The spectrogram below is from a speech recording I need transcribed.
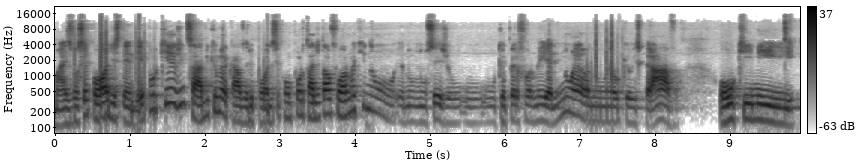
Mas você pode estender porque a gente sabe que o mercado ele pode se comportar de tal forma que não, eu não, não seja o, o que eu performei ali não é, não é o que eu esperava ou que me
